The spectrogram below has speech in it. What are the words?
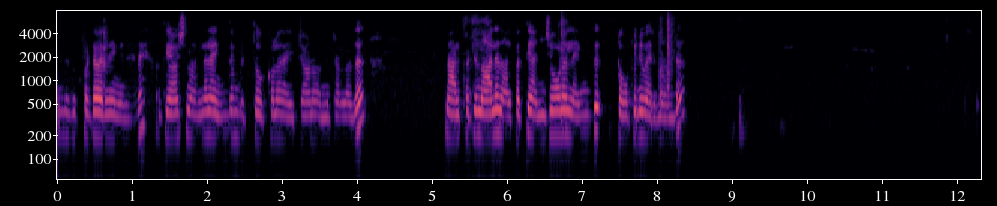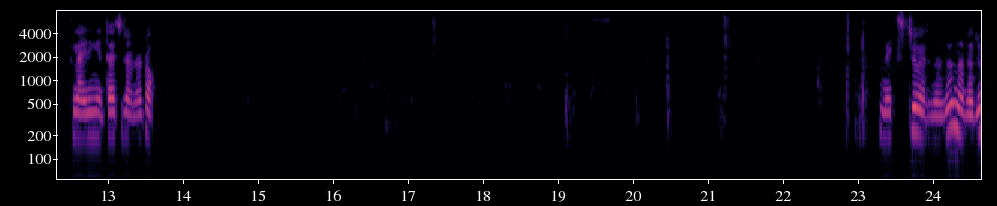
ഇതിന്റെ ദുപ്പട്ട വരുന്നത് ഇങ്ങനെയാണ് അത്യാവശ്യം നല്ല ലെങ്തും വിട്ടും ഒക്കെ ഉള്ള ഐറ്റമാണ് വന്നിട്ടുള്ളത്. നാൽപ്പത്തി നാല് നാൽപ്പത്തി അഞ്ചോളം ലെങ്ത് ടോപ്പിന് വരുന്നുണ്ട്. ലൈനിങ് അറ്റാച്ച്ഡ് ആണ് കേട്ടോ. നെക്സ്റ്റ് വരുന്നത് നല്ലൊരു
